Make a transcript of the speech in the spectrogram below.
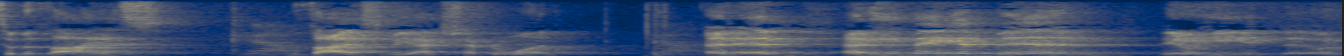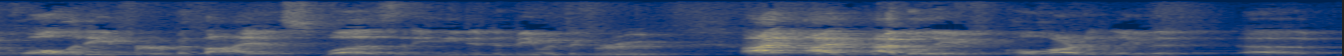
To Matthias. Yeah, Matthias would be Acts chapter 1. yeah. And, and, and he may have been, you know, he a quality for Matthias was that he needed to be with the group. I, I, I believe wholeheartedly that uh,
